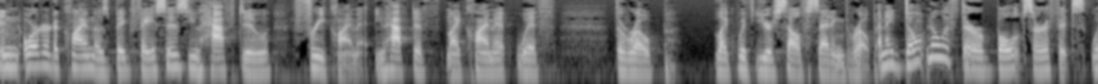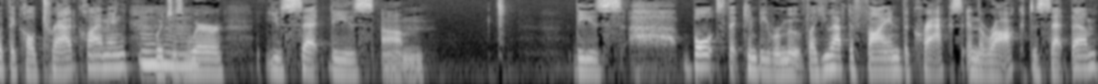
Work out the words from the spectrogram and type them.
in order to climb those big faces, you have to free climb it. You have to like climb it with the rope, like with yourself setting the rope. And I don't know if there are bolts or if it's what they call trad climbing, which is where you set these um, these bolts that can be removed. Like you have to find the cracks in the rock to set them,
